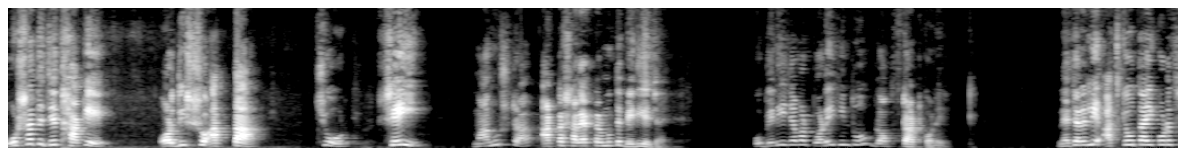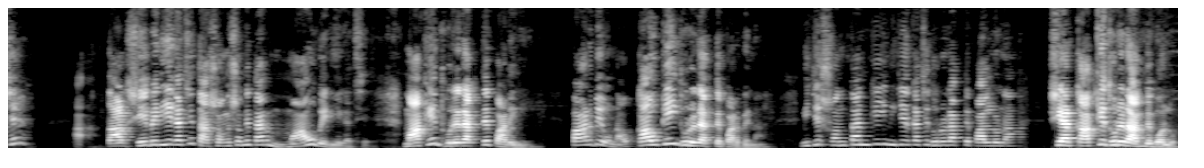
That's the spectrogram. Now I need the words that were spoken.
ওর সাথে যে থাকে অদৃশ্য আত্মা, চোর, সেই মানুষটা আটটা, সাড়ে আটটার মধ্যে বেরিয়ে যায়। ও বেরিয়ে যাওয়ার পরেই কিন্তু ও ব্লগ স্টার্ট করে। ন্যাচারালি আজকেও তাই করেছে। তার সে বেরিয়ে গেছে, তার সঙ্গে সঙ্গে তার মাও বেরিয়ে গেছে। মাকে ধরে রাখতে পারেনি। পারবেও না কাউকেই ধরে রাখতে পারবে না। নিজের সন্তানকেই নিজের কাছে ধরে রাখতে পারল না। সে আর কাকে ধরে রাখবে বলো?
